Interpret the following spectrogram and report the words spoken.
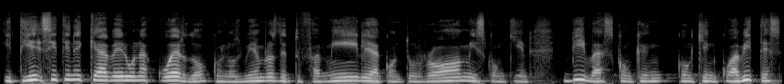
Y sí tiene que haber un acuerdo con los miembros de tu familia, con tus romis, con quien vivas, con quien, con quien cohabites,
